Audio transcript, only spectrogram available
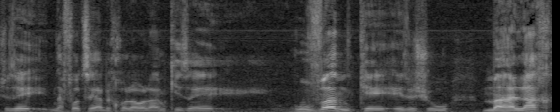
שזה נפוץ היה בכל העולם, כי זה הובן כאיזשהו מהלך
